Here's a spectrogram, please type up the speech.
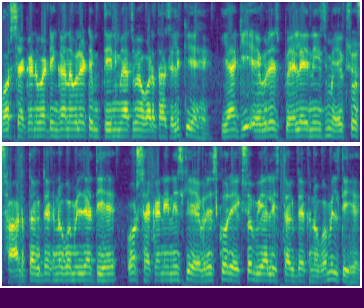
और सेकंड बैटिंग करने वाले टीम तीन मैच में बढ़त हासिल किए हैं। यहाँ की एवरेज पहले इनिंग्स में 160 तक देखने को मिल जाती है और सेकंड इनिंग्स की एवरेज स्कोर 142 तक देखने को मिलती है।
